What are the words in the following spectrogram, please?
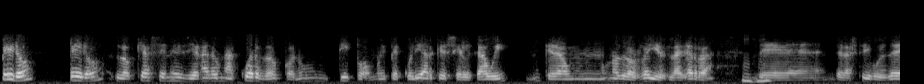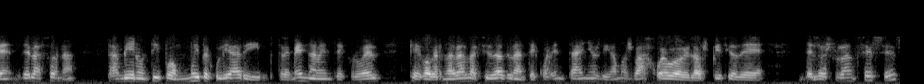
Pero pero lo que hacen es llegar a un acuerdo con un tipo muy peculiar que es el Gawi, que era uno de los reyes de la guerra de, las tribus de, la zona, también un tipo muy peculiar y tremendamente cruel que gobernará la ciudad durante 40 años, digamos, bajo el auspicio de, los franceses.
